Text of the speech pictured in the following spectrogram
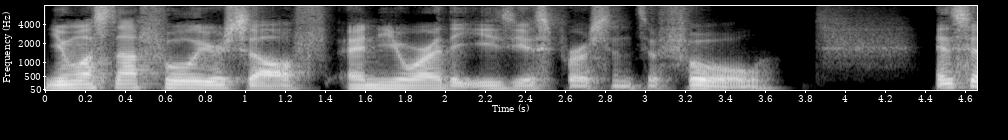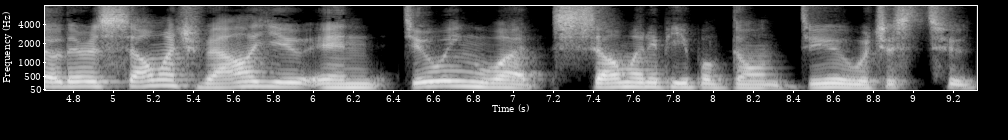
You must not fool yourself, and you are the easiest person to fool. And so there's so much value in doing what so many people don't do, which is to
